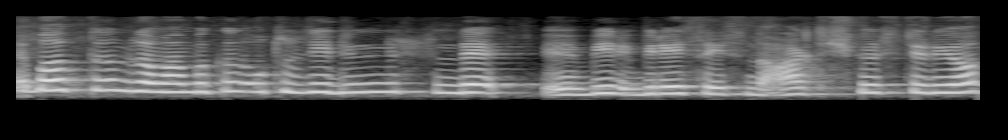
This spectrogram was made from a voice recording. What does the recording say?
E baktığım zaman bakın 37'nin üstünde e, bir birey sayısında artış gösteriyor.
